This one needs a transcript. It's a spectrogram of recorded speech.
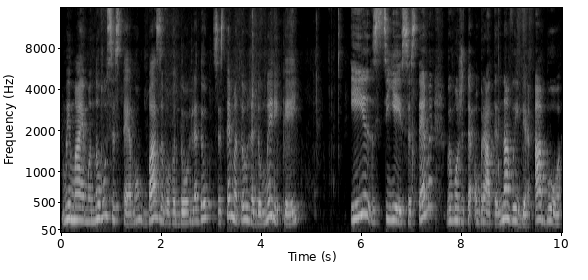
Ми маємо нову систему базового догляду, система догляду Mary Kay. І з цієї системи ви можете обрати на вибір або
